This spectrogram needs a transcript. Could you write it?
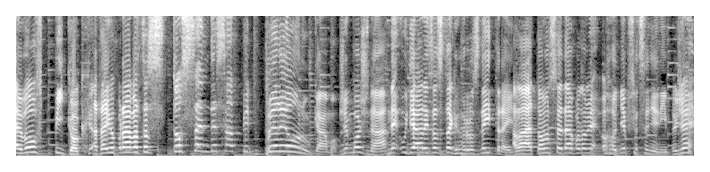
evolved peacock a tady ho prodávat za 175 bilionů, kámo. Že možná neudělali zase tak hrozný trade, ale tohle se dá podle mě hodně přeceněný. Takže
